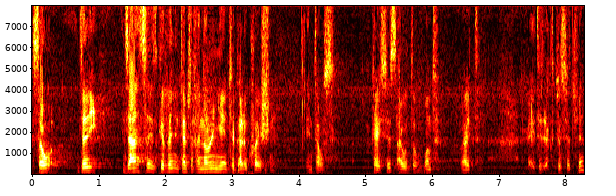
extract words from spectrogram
So the, the answer is given in terms of a nonlinear integral equation in those cases. I would want to write Uh, it explicitly.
